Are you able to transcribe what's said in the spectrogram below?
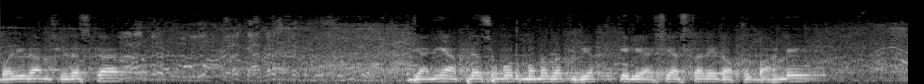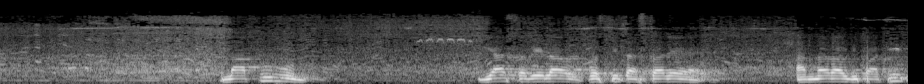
बळीराम शिरस्कर ज्यांनी आपल्यासमोर मनोगत व्यक्त केले असे असणारे डॉक्टर भांडे लातूरहून या सभेला उपस्थित असणारे अण्णारावजी पाटील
